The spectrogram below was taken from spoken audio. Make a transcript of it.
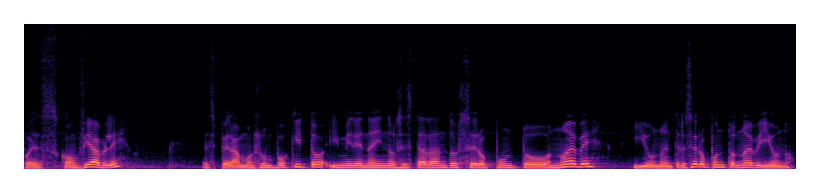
pues confiable. Esperamos un poquito y miren ahí nos está dando 0.9 y 1, entre 0.9 y 1.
